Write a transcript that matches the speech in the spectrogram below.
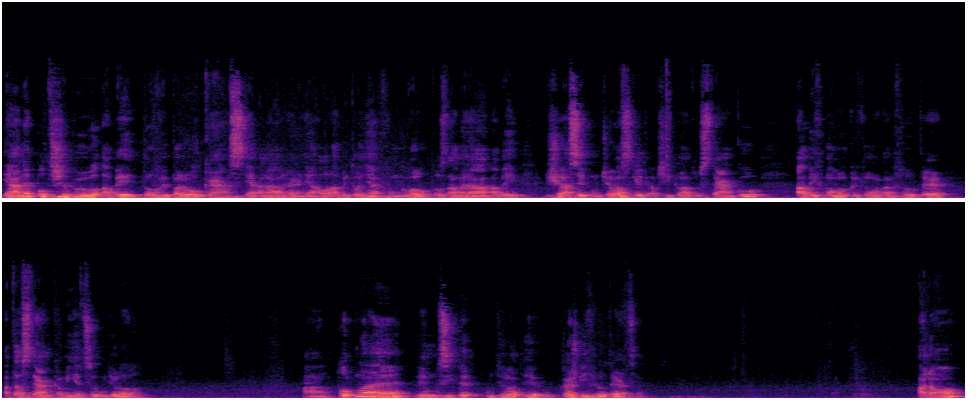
já nepotřebuju, aby to vypadalo krásně a nádherně, ale aby to nějak fungovalo. To znamená, aby, když já si JavaScript a přijdu na tu stránku, abych mohl kliknout na ten filtr a ta stránka mi něco udělala. A tohle vy musíte udělat i jako každý filtrace. Ano?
